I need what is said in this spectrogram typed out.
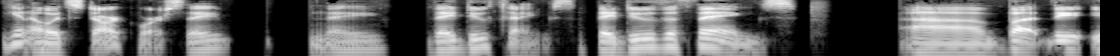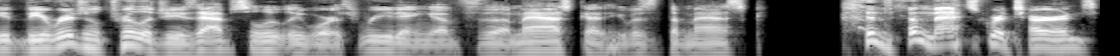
you know, it's Dark Horse. They they they do things. They do the things. Uh, but the the original trilogy is absolutely worth reading. Of the Mask, I think it was the Mask, the Mask Returns,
